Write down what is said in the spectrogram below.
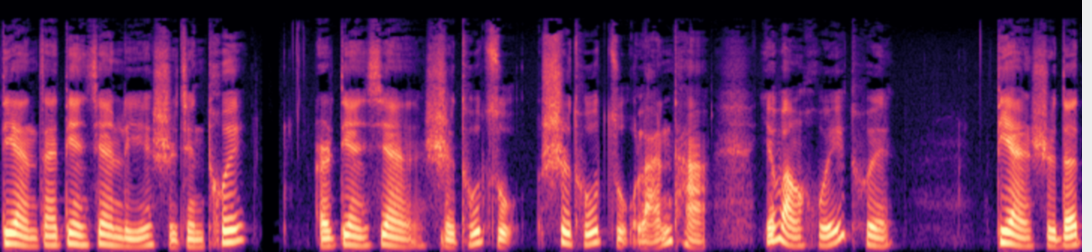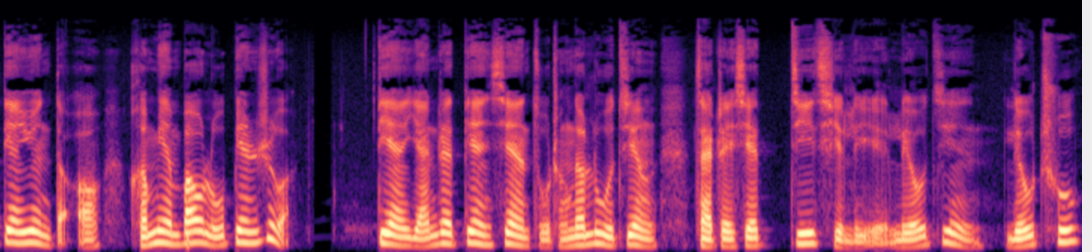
电在电线里使劲推，而电线试图阻试图阻拦它，也往回推。电使得电熨斗和面包炉变热。电沿着电线组成的路径，在这些机器里流进、流出。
